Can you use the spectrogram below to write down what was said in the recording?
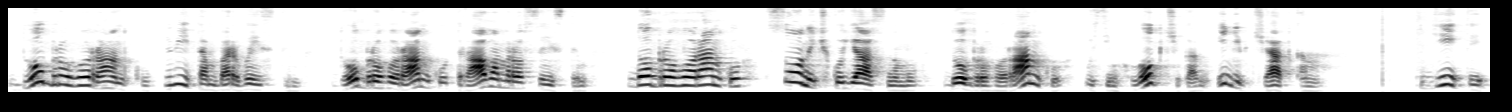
Доброго ранку квітам барвистим, доброго ранку травам росистим, доброго ранку сонечку ясному, доброго ранку усім хлопчикам і дівчаткам. Діти,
